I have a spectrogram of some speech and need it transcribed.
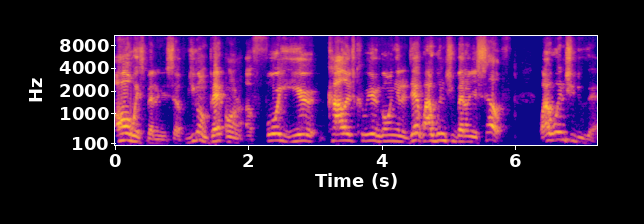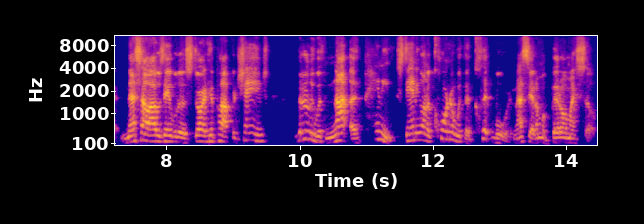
Always bet on yourself. If you're gonna bet on a four-year college career and going into debt, why wouldn't you bet on yourself? Why wouldn't you do that? And that's how I was able to start Hip Hop for Change, literally with not a penny, standing on a corner with a clipboard. And I said, I'm gonna bet on myself.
